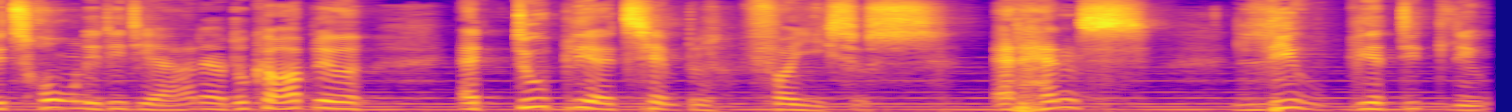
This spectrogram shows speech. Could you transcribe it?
ved troen i dit hjerte, og du kan opleve, at du bliver et tempel for Jesus. At hans liv bliver dit liv.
